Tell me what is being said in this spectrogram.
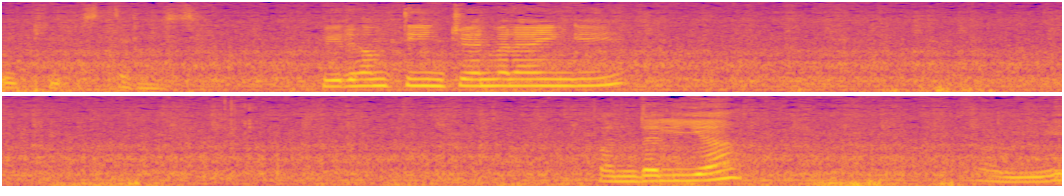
देखिए इस तरह से। फिर हम तीन चैन बनाएँगे। फंदा लिया और ये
